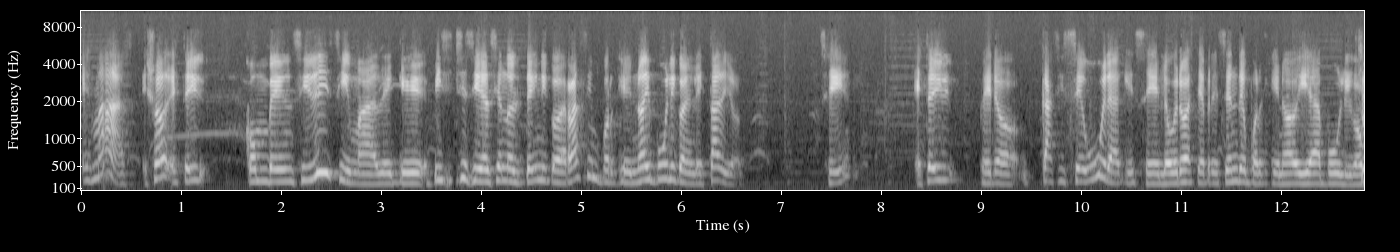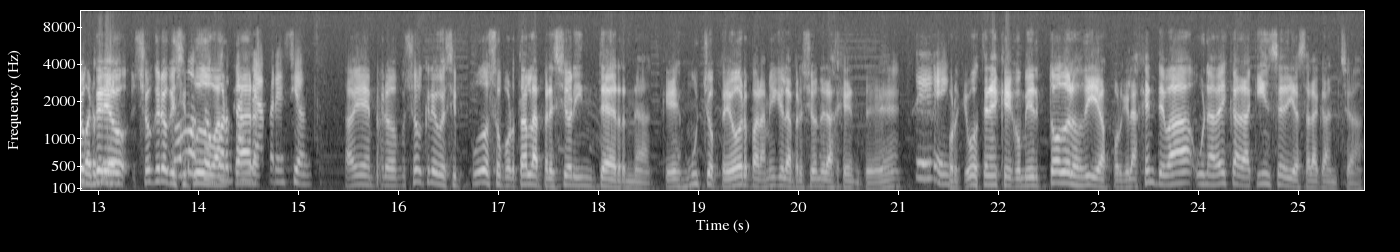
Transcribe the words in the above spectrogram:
es más, yo estoy convencidísima de que Pizzi sigue siendo el técnico de Racing porque no hay público en el estadio. ¿Sí? Estoy, pero casi segura que se logró este presente porque no había público. Yo creo, yo creo que si ¿cómo pudo soportar bancar. la presión? Está bien, pero yo creo que si pudo soportar la presión interna, que es mucho peor para mí que la presión de la gente, ¿eh? Sí. Porque vos tenés que convivir todos los días, porque la gente va una vez cada 15 días a la cancha.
